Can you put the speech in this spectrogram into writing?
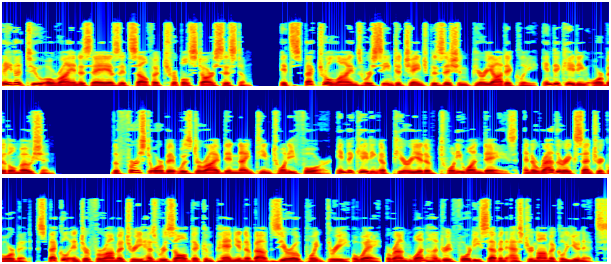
Theta 2 Orionis A is itself a triple star system. Its spectral lines were seen to change position periodically, indicating orbital motion. The first orbit was derived in 1924, indicating a period of 21 days, and a rather eccentric orbit. Speckle interferometry has resolved a companion about 0.3 away, around 147 astronomical units.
